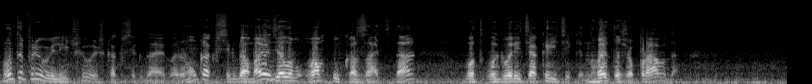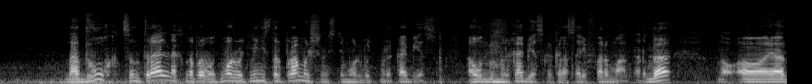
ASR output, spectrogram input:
Ну, ты преувеличиваешь, как всегда. Я говорю, ну, как всегда, мое дело вам указать, да? Вот вы говорите о критике, но это же правда. На двух центральных направлениях, может быть, министр промышленности может быть мракобесом, а он мракобес, как раз а реформатор, да? Но, э,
